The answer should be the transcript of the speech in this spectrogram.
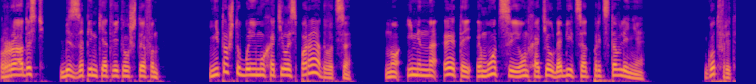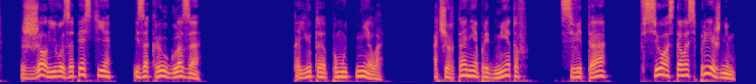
«Радость», — без запинки ответил Штефан. Не то чтобы ему хотелось порадоваться, но именно этой эмоции он хотел добиться от представления. Готфрид сжал его запястье и закрыл глаза. Каюта помутнела. Очертания предметов, цвета — все осталось прежним,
